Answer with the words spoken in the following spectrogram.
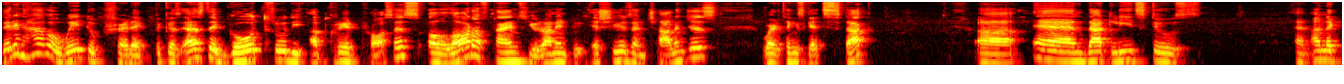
they didn't have a way to predict because as they go through the upgrade process, a lot of times you run into issues and challenges where things get stuck uh, and that leads to an un-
